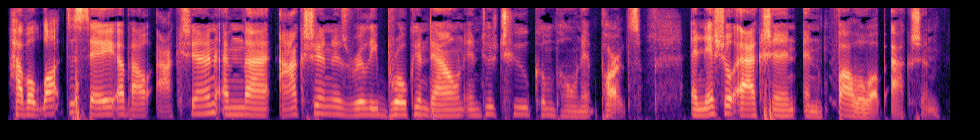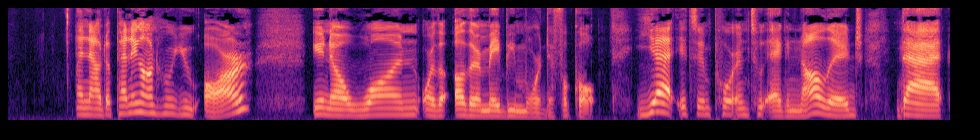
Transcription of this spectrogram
have a lot to say about action and that action is really broken down into two component parts initial action and follow up action. And now, depending on who you are, you know, one or the other may be more difficult. Yet, it's important to acknowledge that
